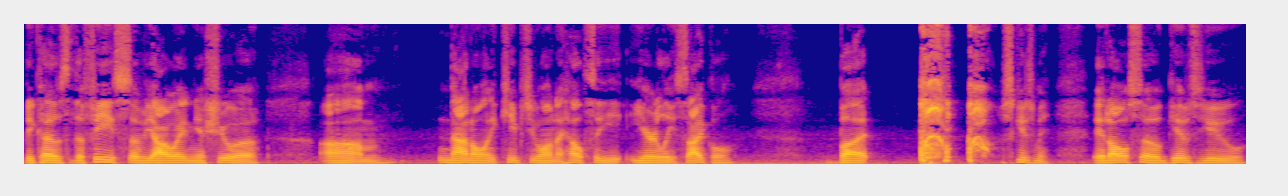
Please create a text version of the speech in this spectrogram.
Because the feasts of Yahweh and Yeshua um, not only keeps you on a healthy yearly cycle, but excuse me, it also gives you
